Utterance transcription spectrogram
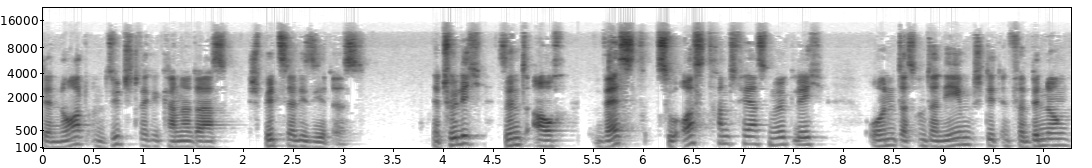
der Nord- und Südstrecke Kanadas spezialisiert ist. Natürlich sind auch West- zu Ost-Transfers möglich und das Unternehmen steht in Verbindung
